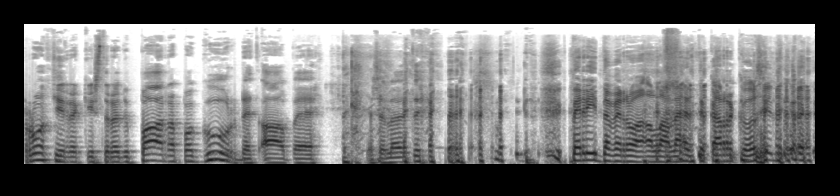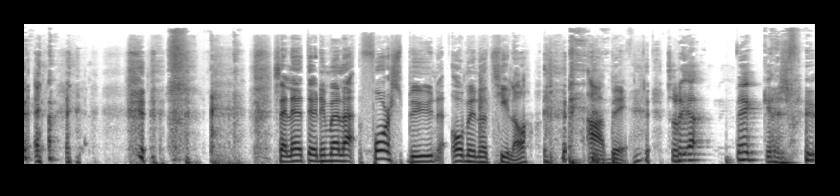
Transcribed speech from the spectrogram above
Ruotsiin rekisteröity Para på Gurdet AB, ja se löytyy, Perintäveroa ollaan lähdetty karkuun sinne. Se löytyy nimellä Forsbyn Omenotila AB. se oli ja Beckersby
